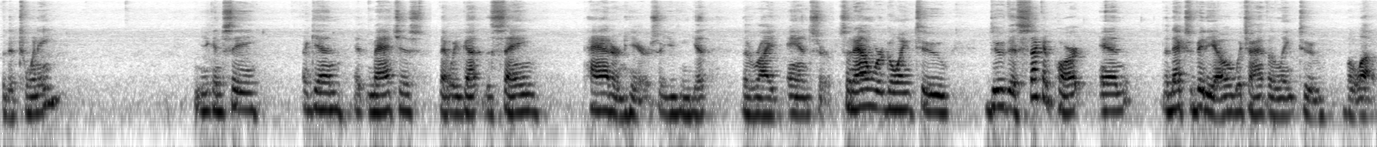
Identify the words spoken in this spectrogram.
for the 20. You can see, again, it matches that we've got the same pattern here, so you can get the right answer. So now we're going to do this second part in the next video, which I have a link to below.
